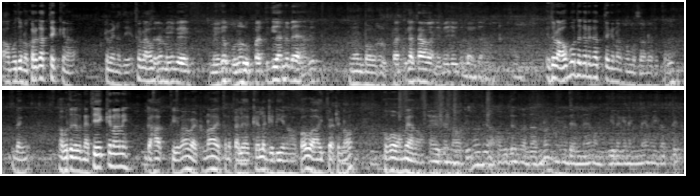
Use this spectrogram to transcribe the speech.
අවබෝධ නොකරගත්ත එක්කෙනාට වෙන දේ. ඒතර අතන අවබෝධ මේ මේ- මේක පුනරුත්පත්ති කියන්න බෑ හරි. බව. පුනරුත්පත්ති කතාවක් නෙමෙයි හේතු බල දාන්න. ඒතර අවබෝධ කරගත්ත කෙනා කොහොමද සනරත? දැන් අවබෝධ කර නැති එක්කෙනානේ ගහක් තියෙනවා වැටුණා එතන පැලයක් කියලා ගෙඩියනවා පව ආයිත් වැටෙනවා. ඔකම යනවා. ඒක නවතිනවද? අවබෝධ කරගන්න දන්නවා. මෙහෙම දැන් නෑ මම කියලා කෙනෙක් නෑ මේකත් එක්ක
